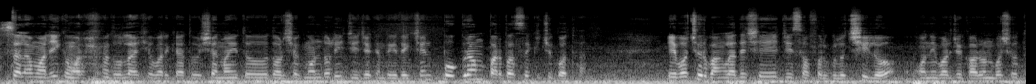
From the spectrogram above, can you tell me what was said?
আসসালামু আলাইকুম রহমতুল্লাহ বারকাত সম্মানিত দর্শক মন্ডলী যে যেখান থেকে দেখছেন, প্রোগ্রাম পারপাসে কিছু কথা। এবছর বাংলাদেশে যে সফরগুলো ছিল, অনিবার্য কারণবশত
